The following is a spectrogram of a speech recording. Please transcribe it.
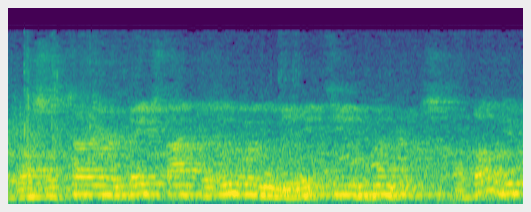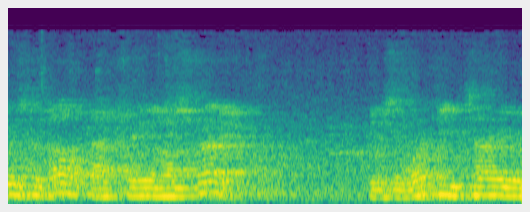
The Russell Terrier dates back to England in the 1800s, although he was developed actually in Australia. He is a working terrier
